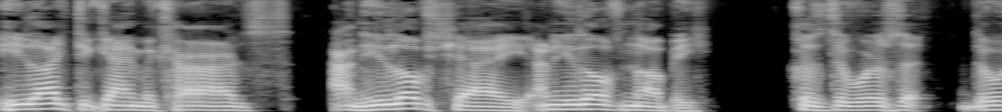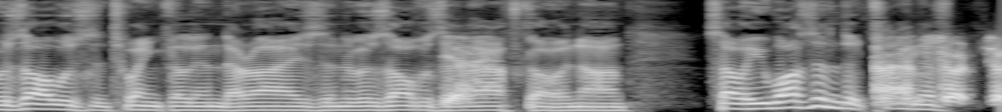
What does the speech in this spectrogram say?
he liked the game of cards, and he loved Shay, and he loved Nobby, because there was a, there was always a twinkle in their eyes, and there was always a laugh going on. So he wasn't the kind And of so, so,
